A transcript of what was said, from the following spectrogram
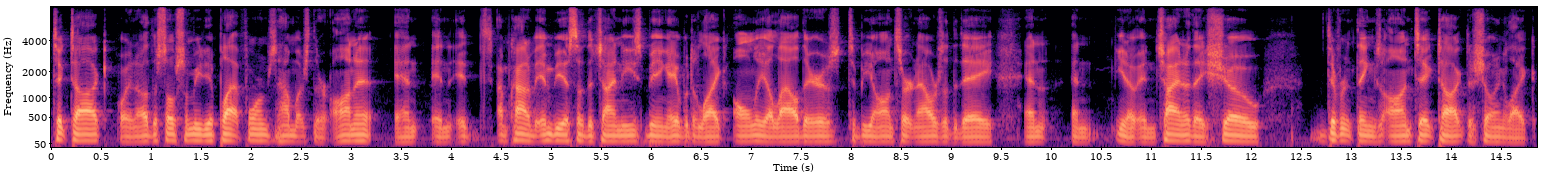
TikTok or other social media platforms and how much they're on it. And and it's I'm kind of envious of the Chinese being able to like only allow theirs to be on certain hours of the day. And and you know in China they show different things on TikTok. They're showing like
